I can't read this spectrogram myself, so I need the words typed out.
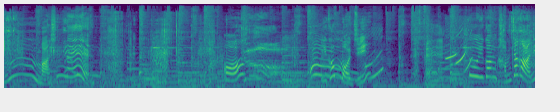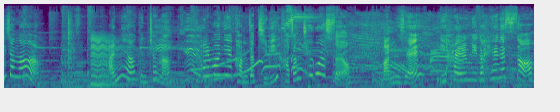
음, 맛있네. 어? 이건 뭐지? 휴, 이건 감자가 아니잖아. 아니야, 괜찮아. 할머니의 감자칩이 가장 최고였어요. 만세! 이 할미가 해냈어.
